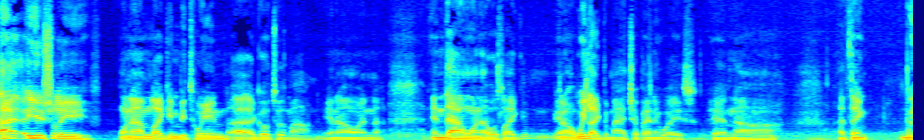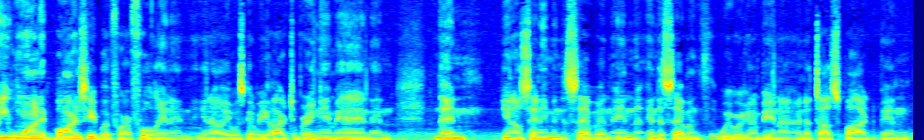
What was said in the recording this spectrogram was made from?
I usually when I'm like in between, I go to the mound, you know, and in that one I was like, you know, we like the matchup anyways, and uh, I think we wanted Barnesy, but for a full inning, you know, it was going to be hard to bring him in, and then. You know, send him in the seventh. In in the seventh, we were going to be in a, in a tough spot, and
